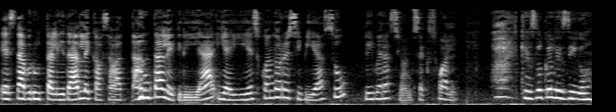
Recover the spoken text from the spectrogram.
Esta brutalidad le causaba tanta alegría y ahí es cuando recibía su liberación sexual. Ay, ¿qué es lo que les digo?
